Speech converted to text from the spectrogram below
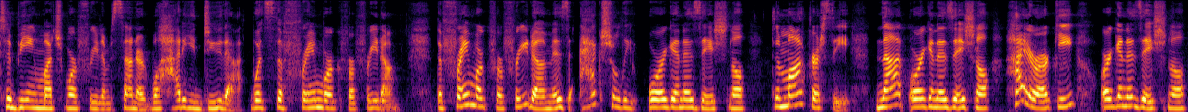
to being much more freedom centered. Well, how do you do that? What's the framework for freedom? The framework for freedom is actually organizational democracy, not organizational hierarchy, organizational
